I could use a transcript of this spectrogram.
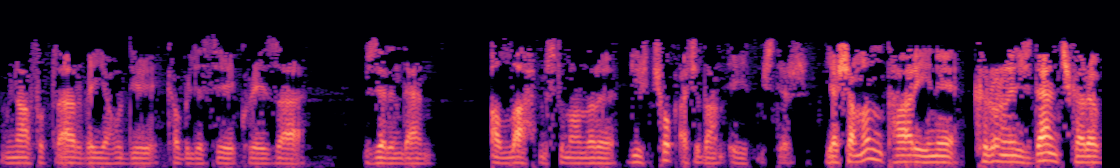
münafıklar ve Yahudi kabilesi Kureyza üzerinden Allah Müslümanları birçok açıdan eğitmiştir. Yaşamın tarihini kronolojiden çıkarıp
